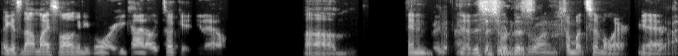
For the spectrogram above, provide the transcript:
like it's not my song anymore. He kind of like took it, you know. Um, and you know this, is sort of this this one. somewhat similar. Yeah. Yeah.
